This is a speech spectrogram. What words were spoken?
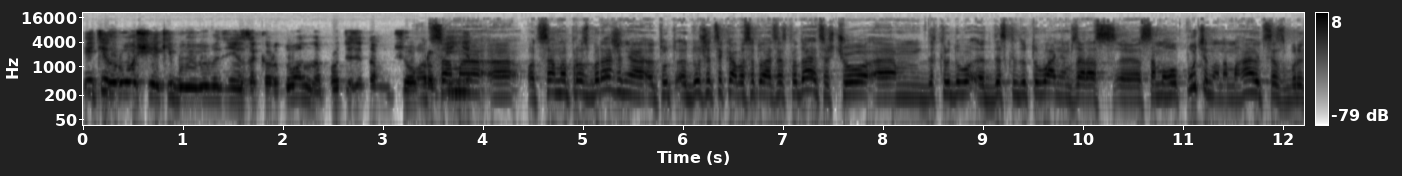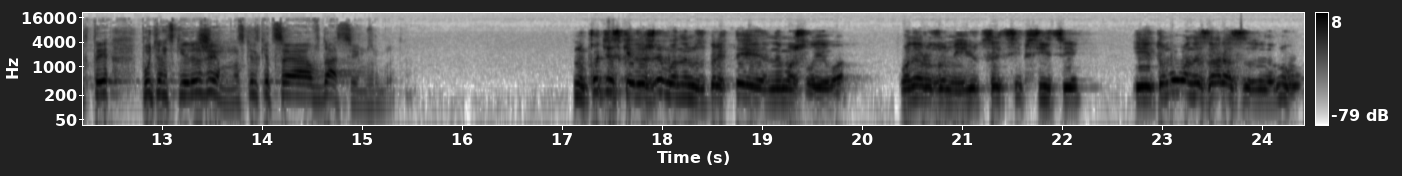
і ті гроші, які були виведені за кордон на протязі там цього От правління. е, от саме про збереження тут е, дуже цікава ситуація складається, що ем, дискредитуванням зараз е, самого Путіна намагаються зберегти путінський режим. Наскільки це вдасться їм зробити? Ну, путінський режим вони зберегти неможливо. Вони розуміють це ці всі ці. І тому вони зараз е, ну,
